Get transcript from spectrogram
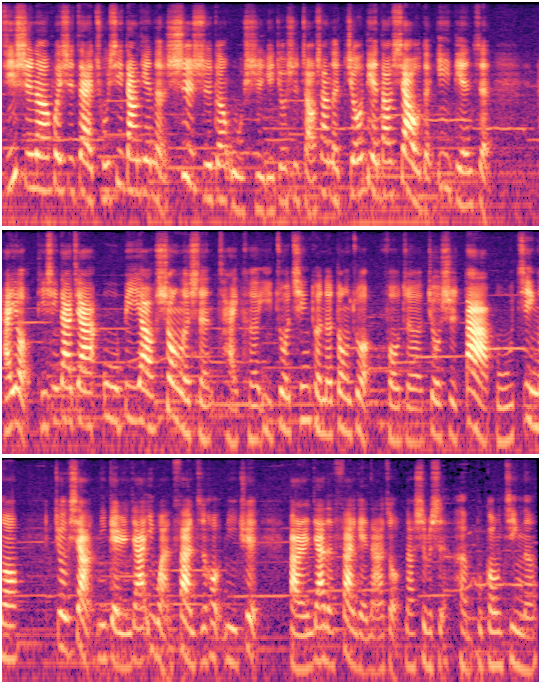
吉时呢，会是在除夕当天的四时跟五时，也就是早上的九点到下午的一点整。还有提醒大家，务必要送了神才可以做清屯的动作，否则就是大不敬哦。就像你给人家一碗饭之后，你却把人家的饭给拿走，那是不是很不恭敬呢？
